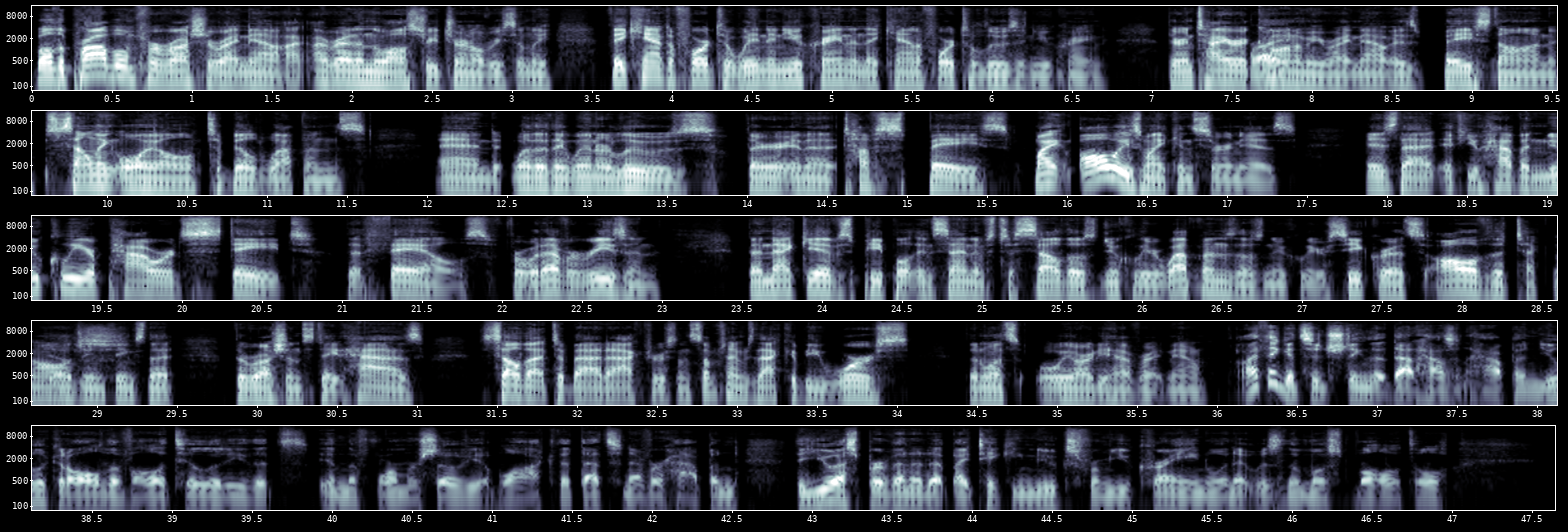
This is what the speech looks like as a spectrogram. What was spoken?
Well, the problem for Russia right now, I, I read in the Wall Street Journal recently, they can't afford to win in Ukraine and they can't afford to lose in Ukraine. Their entire economy right, right now is based on selling oil to build weapons. And whether they win or lose, they're in a tough space. My always my concern is is that if you have a nuclear powered state that fails for whatever reason, then that gives people incentives to sell those nuclear weapons, those nuclear secrets, all of the technology yes. and things that the Russian state has, sell that to bad actors. And sometimes that could be worse than what's what we already have right now. I think it's interesting that that hasn't happened. You look at all the volatility that's in the former Soviet bloc that that's never happened. The US prevented it by taking nukes from Ukraine when it was the most volatile.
